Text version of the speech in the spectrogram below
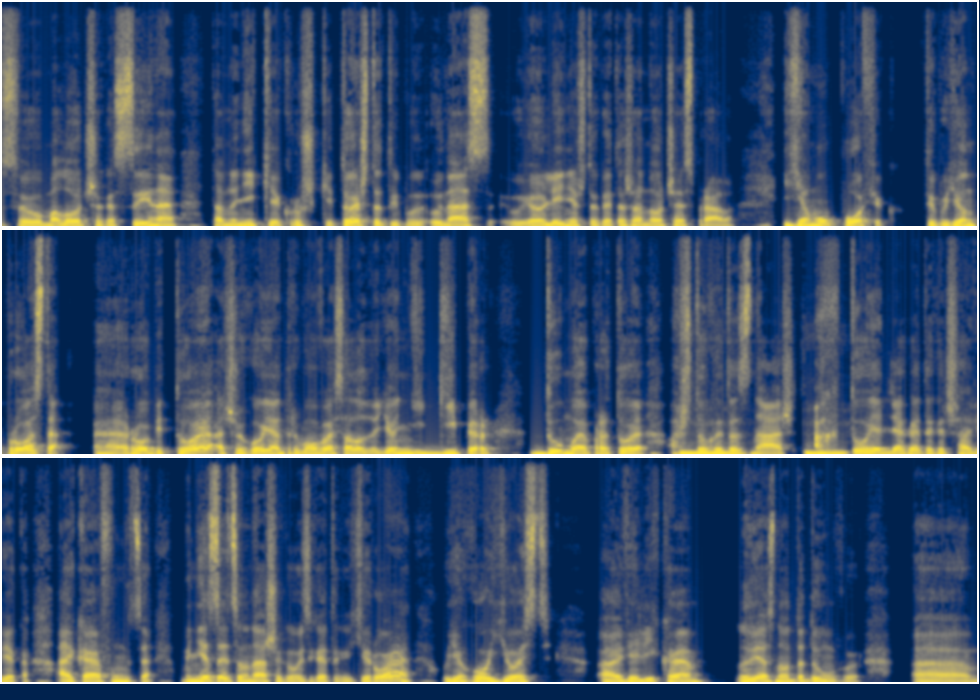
свайго малодшага сына там на нейкія кружкі. Тое што тыпу у нас уяўленне што гэта жаночая справа. І яму пофиг тыпу ён просто э, робіць тое а чаго я атрымоўвае салода ён не гіпер думае про тое А что mm -hmm. гэта знач А хто я для гэтага чалавека А якая функція Мне здаецца у нашага вось гэтага героя у яго ёсць э, вялікая ну я зноў дадумваю э,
